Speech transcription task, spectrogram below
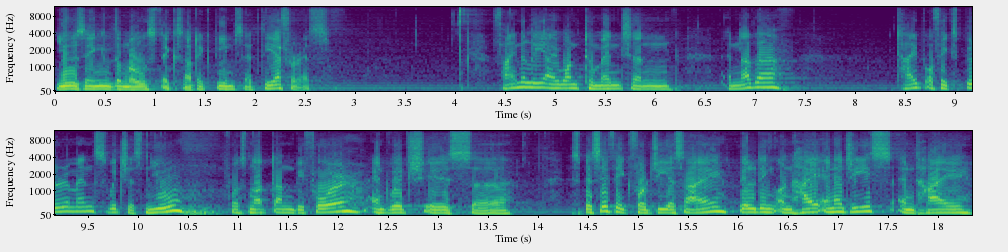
using the most exotic beams at the FRS. Finally, I want to mention another type of experiments which is new, was not done before, and which is uh, specific for GSI, building on high energies and high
